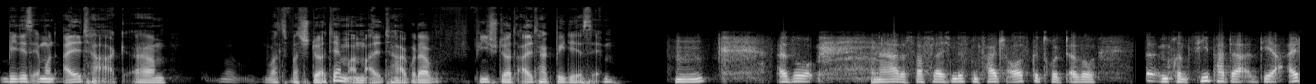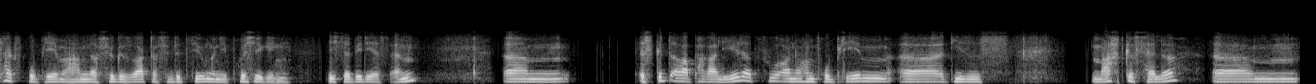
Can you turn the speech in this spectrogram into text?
BDSM und Alltag. Ähm, was, was stört denn am Alltag oder wie stört Alltag BDSM? Mhm. Also, na, das war vielleicht ein bisschen falsch ausgedrückt. Also äh, im Prinzip hat der, die Alltagsprobleme haben dafür gesorgt, dass die Beziehung in die Brüche ging. Nicht der BDSM. Ähm, es gibt aber parallel dazu auch noch ein Problem, äh, dieses Machtgefälle ähm,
